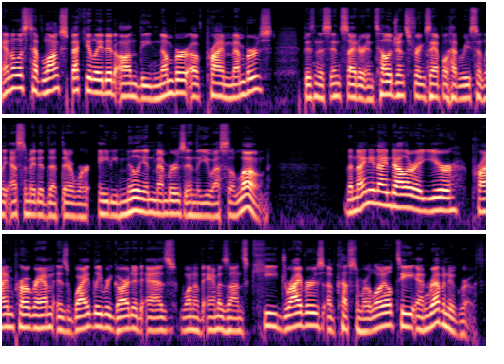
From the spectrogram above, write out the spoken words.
Analysts have long speculated on the number of Prime members. Business Insider Intelligence, for example, had recently estimated that there were 80 million members in the U.S. alone. The $99 a year Prime program is widely regarded as one of Amazon's key drivers of customer loyalty and revenue growth.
